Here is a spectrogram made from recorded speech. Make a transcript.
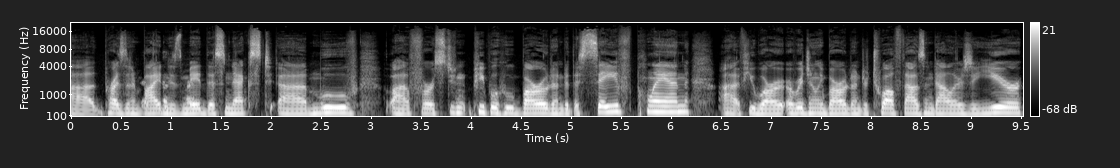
uh, President Biden has made this next uh, move uh, for student people who borrowed under the SAVE plan. Uh, if you were originally borrowed under twelve thousand dollars a year,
